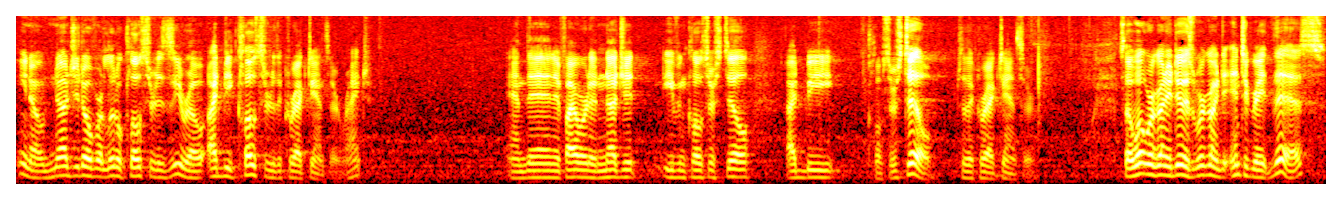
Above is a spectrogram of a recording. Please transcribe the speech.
you know, nudge it over a little closer to 0, I'd be closer to the correct answer, right? And then if I were to nudge it even closer still, I'd be closer still to the correct answer. So what we're going to do is we're going to integrate this,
